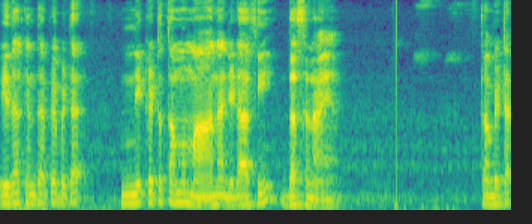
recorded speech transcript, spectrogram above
ਇਹਦਾ ਕਹਿੰਦਾ ਪਿਆ, ਬੇਟਾ, ਨਿਕਟਤਮ ਮਾਨ ਆ ਜਿਹੜਾ ਅਸੀਂ ਦੱਸਣਾ ਆ। ਤਾਂ ਬੇਟਾ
